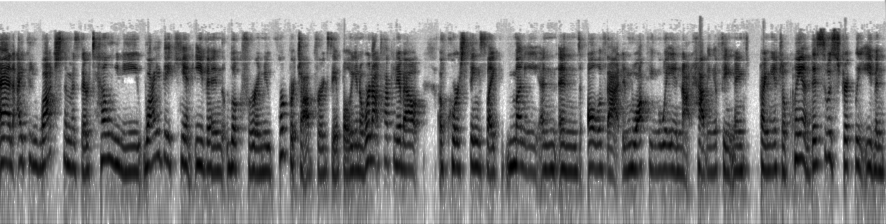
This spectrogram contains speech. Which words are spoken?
and I can watch them as they're telling me why they can't even look for a new corporate job. For example, you know, we're not talking about of course things like money and and all of that and walking away and not having a financial plan. This was strictly even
